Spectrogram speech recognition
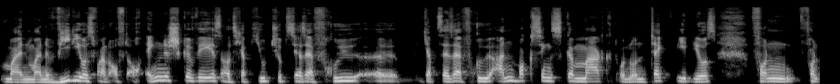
mein, meine Videos waren oft auch Englisch gewesen. Also ich habe YouTube sehr, sehr früh, äh, ich habe sehr, sehr früh Unboxings gemacht und, und Tech-Videos von, von,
